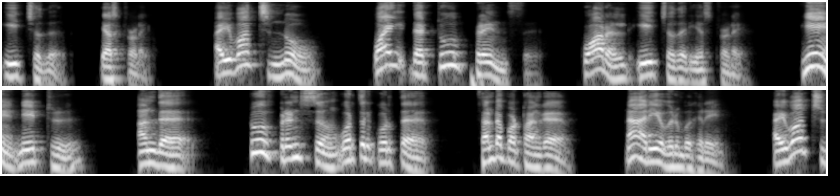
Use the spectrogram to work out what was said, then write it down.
each other yesterday. I want to know why the two friends quarreled each other yesterday. ஏன் நேற்று அந்த டூ ஃப்ரெண்ட்ஸும் ஒருத்தருக்கு ஒருத்தர் சண்டை போட்டாங்க நான் அறிய விரும்புகிறேன் I want to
